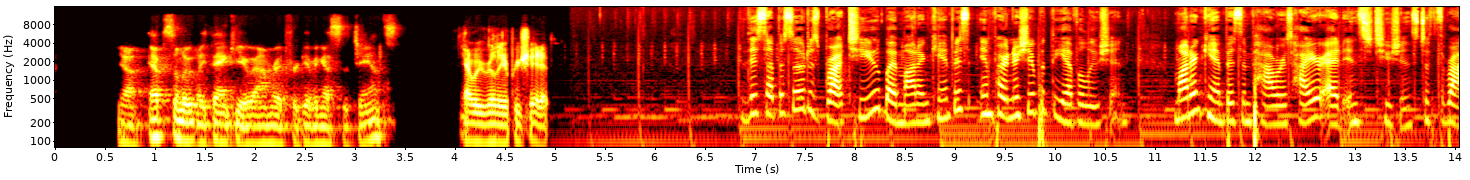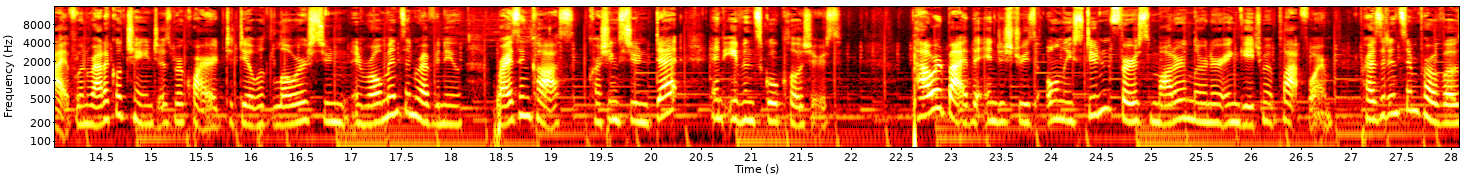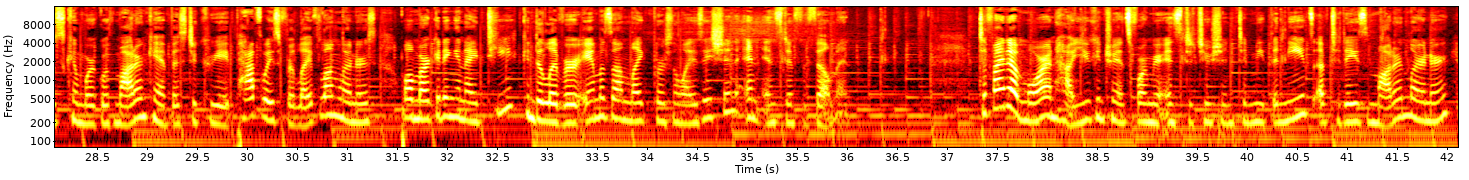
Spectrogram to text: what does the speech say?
Yeah, absolutely. Thank you, Amrit, for giving us the chance. Yeah, we really appreciate it. This episode is brought to you by Modern Campus in partnership with The EvoLLLution. Modern Campus empowers higher ed institutions to thrive when radical change is required to deal with lower student enrollments and revenue, rising costs, crushing student debt, and even school closures. Powered by the industry's only student first modern learner engagement platform, presidents and provosts can work with Modern Campus to create pathways for lifelong learners, while marketing and IT can deliver Amazon like personalization and instant fulfillment. To find out more on how you can transform your institution to meet the needs of today's modern learner,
